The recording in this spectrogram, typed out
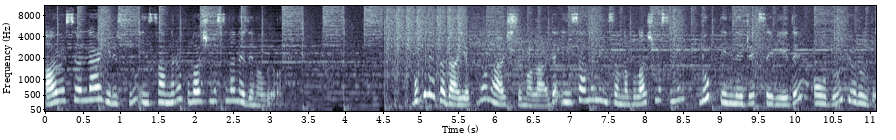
aerosoller virüsün insanlara bulaşmasına neden oluyor. Bugüne kadar yapılan araştırmalarda insandan insana bulaşmasının yok denilecek seviyede olduğu görüldü.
